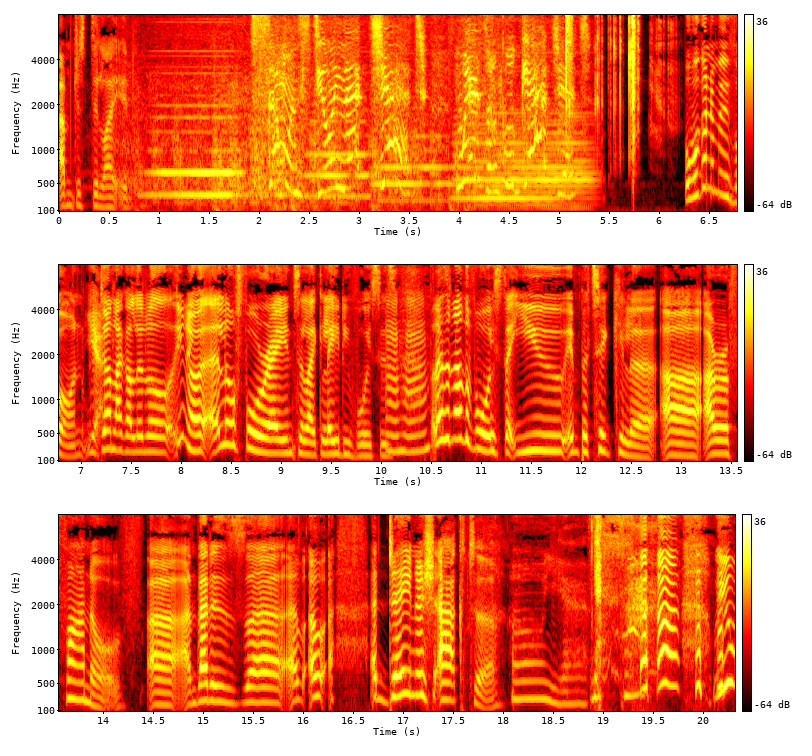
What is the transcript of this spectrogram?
I'm just delighted. Someone's stealing that jet. Where's Uncle Gadget? But we're going to move on. We've done like a little, you know, a little foray into like lady voices. But there's another voice that you, in particular, uh, are a fan of, uh, and that is uh, a, a, a Danish actor. Oh yes, you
